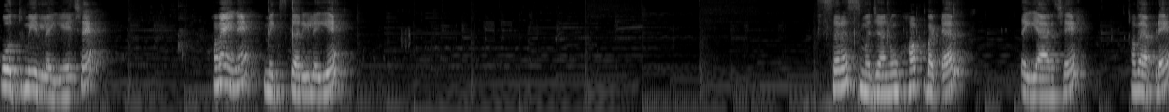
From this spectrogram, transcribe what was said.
કોથમીર લઈએ છે. હવે એને મિક્સ કરી લઈએ. સરસ મજાનું હફ બટર તૈયાર છે. હવે આપણે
